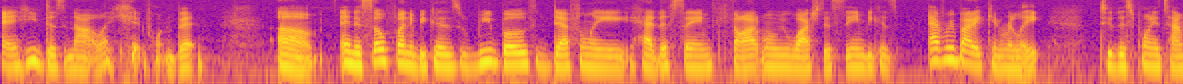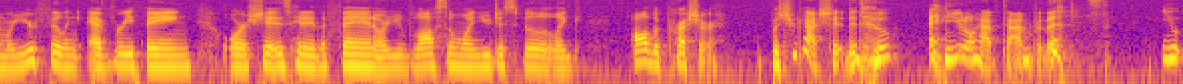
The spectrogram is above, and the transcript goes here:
and he does not like it one bit. Um, and it's so funny because we both definitely had the same thought when we watched this scene because everybody can relate to this point in time where you're feeling everything or shit is hitting the fan or you've lost someone, you just feel like all the pressure. But you got shit to do and you don't have time for this. You,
